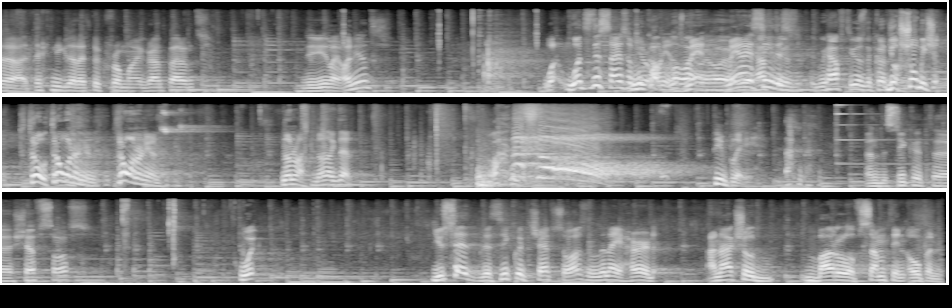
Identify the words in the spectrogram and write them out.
Is uh, a technique that I took from my grandparents. Do you need my onions? What, what's the size of your up. onions? No, may may I see this? use- we have to use the curtain. Yo, show me. Throw, throw one onion. Throw one onion. No, no, not like that. Let's go! Team play. And the secret uh, chef sauce. What? You said the secret chef sauce, and then I heard an actual bottle of something open.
